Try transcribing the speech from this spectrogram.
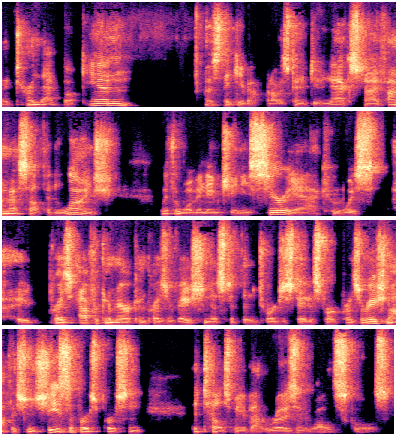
had turned that book in. I was thinking about what I was going to do next, and I found myself at lunch with a woman named Jeannie Cyriaque, who was a pres- African American preservationist at the Georgia State Historic Preservation Office. And she's the first person that tells me about Rosenwald schools.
